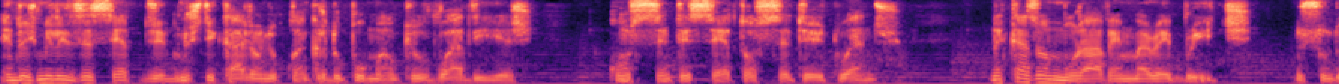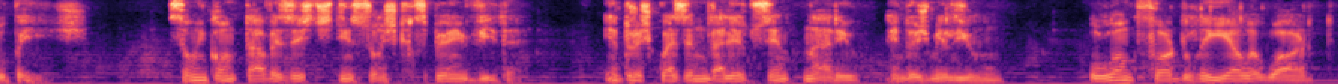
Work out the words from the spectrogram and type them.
Em 2017 diagnosticaram-lhe o câncer do pulmão que o levou a dias, com 67 ou 68 anos, na casa onde morava em Murray Bridge, no sul do país. São incontáveis as distinções que recebeu em vida, entre as quais a Medalha do Centenário, em 2001, o Longford Leal Award,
